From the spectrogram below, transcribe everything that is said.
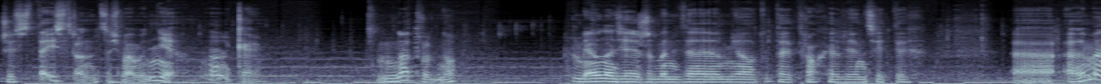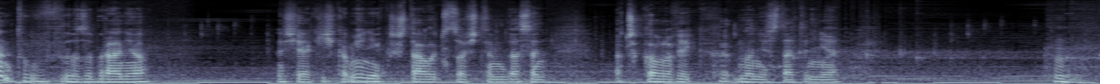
czy z tej strony coś mamy? Nie. Okej. No trudno. Miał nadzieję, że będę miał tutaj trochę więcej tych e, elementów do zebrania. W sensie jakieś kamienie, kryształy czy coś w tym deseń. Aczkolwiek, no niestety nie. Hmm.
